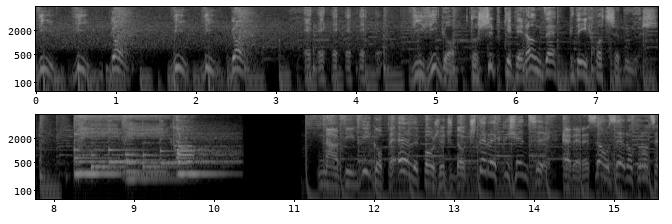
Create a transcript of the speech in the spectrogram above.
Vivigo. Vivigo. Vivigo to szybkie pieniądze, gdy ich potrzebujesz. Na vivigo.pl pożycz do 4000 RRSO 0%.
